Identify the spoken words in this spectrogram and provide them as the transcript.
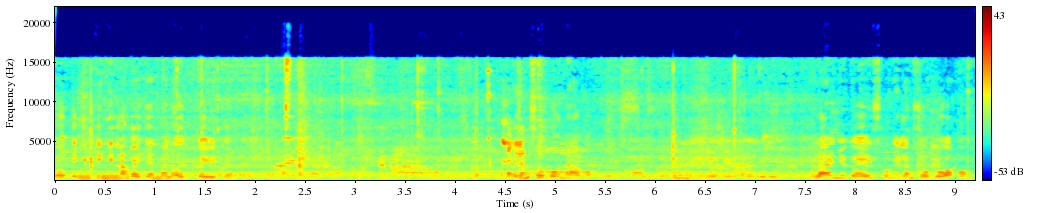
So, tingin-tingin lang kayo dyan. Manood kayo dyan. Nakailang subo na ako. Wala nyo guys kung ilang subo ako.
